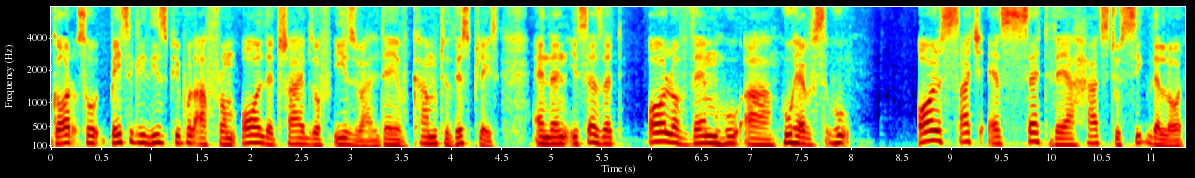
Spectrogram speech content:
God. So basically, these people are from all the tribes of Israel. They have come to this place, and then it says that all of them who are who have who all such as set their hearts to seek the Lord,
